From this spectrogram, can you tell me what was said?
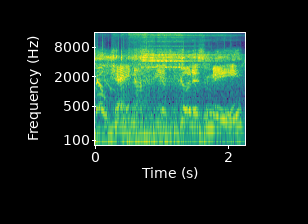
It's okay not to be as good as me.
